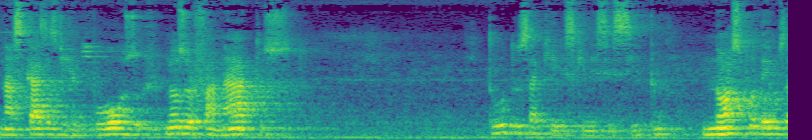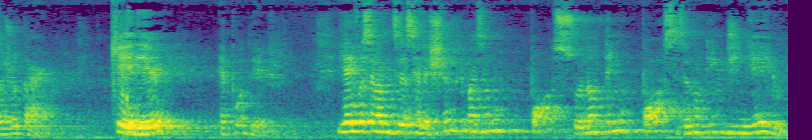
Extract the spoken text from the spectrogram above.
nas casas de repouso, nos orfanatos. Todos aqueles que necessitam, nós podemos ajudar. Querer é poder. E aí você vai me dizer assim, Alexandre, mas eu não posso, eu não tenho posses, eu não tenho dinheiro.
